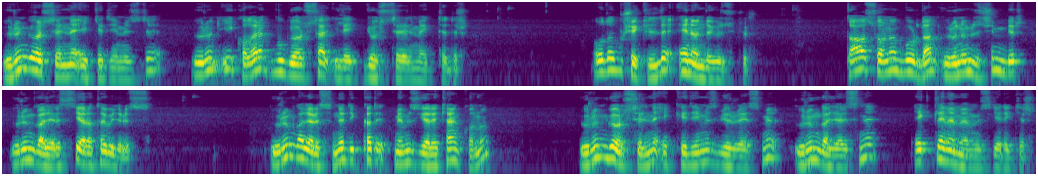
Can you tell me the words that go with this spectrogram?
Ürün görseline eklediğimizde ürün ilk olarak bu görsel ile gösterilmektedir. O da bu şekilde en önde gözükür. Daha sonra buradan ürünümüz için bir ürün galerisi yaratabiliriz. Ürün galerisinde dikkat etmemiz gereken konu, ürün görseline eklediğimiz bir resmi ürün galerisine eklemememiz gerekir.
